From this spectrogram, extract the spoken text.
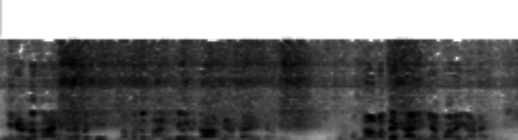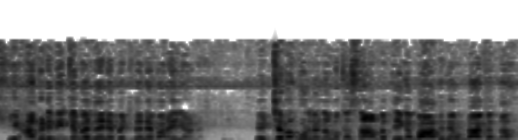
ഇങ്ങനെയുള്ള കാര്യങ്ങളെ പറ്റി നമുക്ക് നല്ലൊരു ധാരണ ഉണ്ടായിരിക്കണം. ഒന്നാമത്തെ കാര്യം ഞാൻ പറയുകയാണ്. ഈ അകിടുവീക്കം വരുന്നതിനെ പറ്റി തന്നെ പറയുകയാണ്. ഏറ്റവും കൂടുതൽ നമുക്ക് സാമ്പത്തിക ബാധ്യത ഉണ്ടാക്കുന്ന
